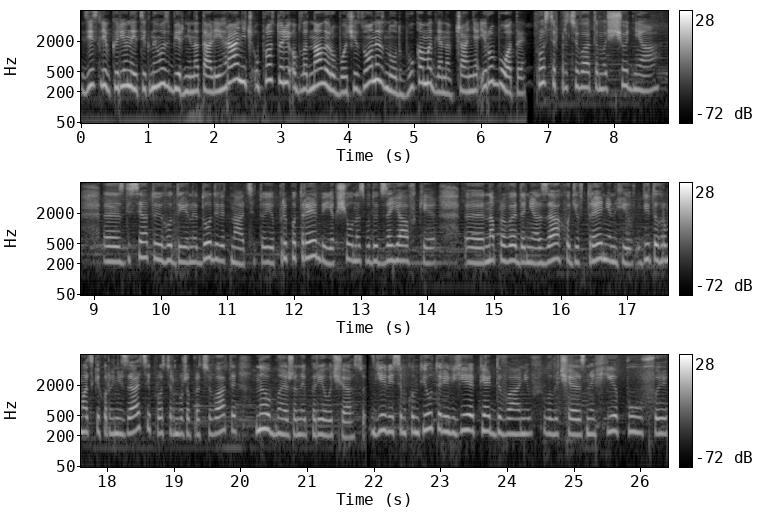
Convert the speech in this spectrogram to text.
Зі слів керівниці книгозбірні Наталії Граніч, у просторі обладнали робочі зони з ноутбуками для навчання і роботи. Простір працюватиме щодня е, з 10 години до 19. При потребі, якщо у нас будуть заявки е, на проведення заходів, тренінгів від громадських організацій, простір може працювати необмежений період часу. Є 8 комп'ютерів, є 5 диванів величезних, є пуфи,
